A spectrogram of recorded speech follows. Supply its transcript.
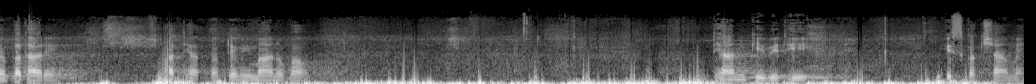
में पधारे। अध्यात्म प्रेमी महानुभाव। ध्यान की विधि इस कक्षा में।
